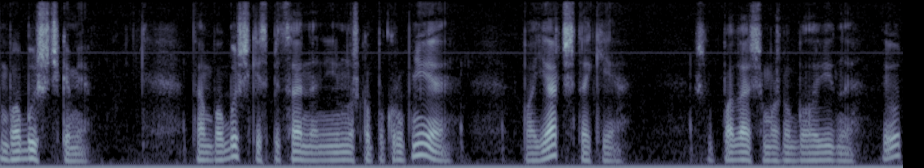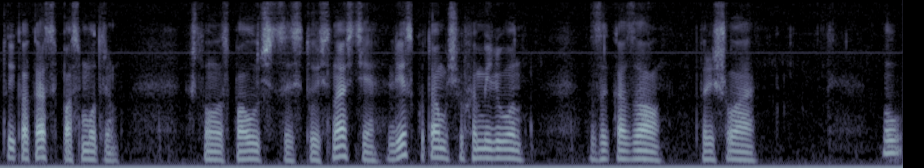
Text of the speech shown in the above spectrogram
бабышечками. Там бабышечки специально, они немножко покрупнее, поярче такие, чтобы подальше можно было видно. И вот и как раз и посмотрим, что у нас получится из той снасти. Леску там еще хамелеон заказал, пришла. Ну,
